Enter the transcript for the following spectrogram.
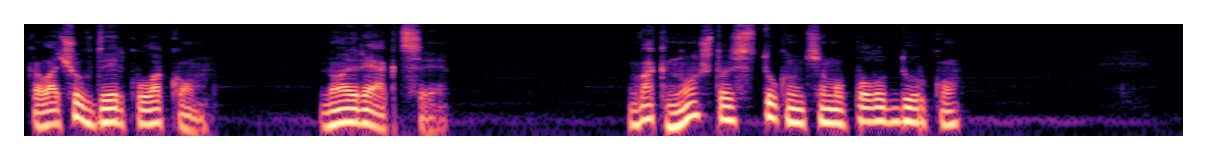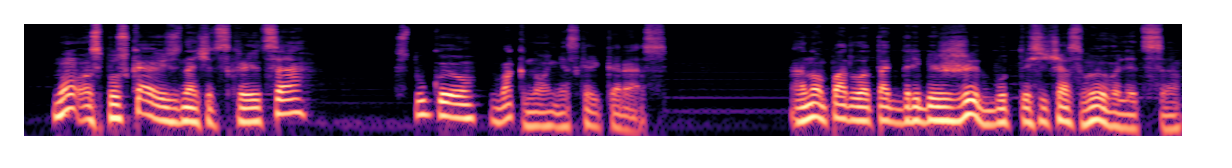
Калачу в дверь кулаком. Но и реакции. В окно, что ли, стукнуть ему полудурку? Ну, спускаюсь, значит, с крыльца, стукаю в окно несколько раз. Оно, падло, так дребезжит, будто сейчас вывалится.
